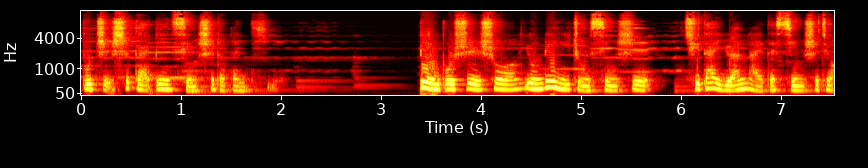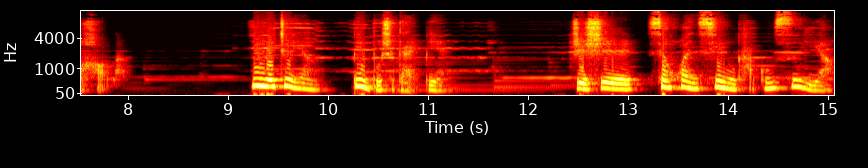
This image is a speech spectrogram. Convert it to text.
不只是改变形式的问题，并不是说用另一种形式取代原来的形式就好了，因为这样并不是改变，只是像换信用卡公司一样，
